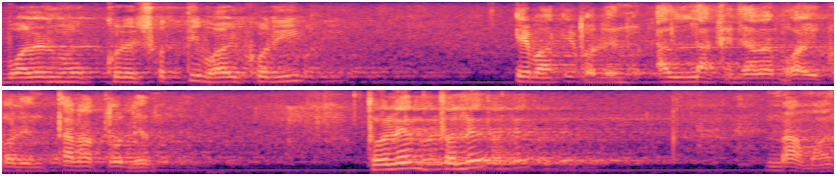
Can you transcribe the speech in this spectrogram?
বলেন মুখ করে সত্যি ভয় করি। এবার তোলেন, আল্লাহকে যারা ভয় করেন, তারা তোলেন। তোলেন তোলেন। নামান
